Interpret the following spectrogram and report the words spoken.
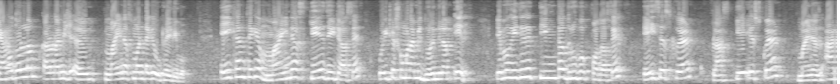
কেন ধরলাম? কারণ আমি মাইনাস মানটাকে উঠাই দিব। এইখান থেকে মাইনাস কে যেইটা আছে, ওইটা সমান আমি ধরে নিলাম এফ এবং এই যে তিনটা ধ্রুবক পদ আছে H square plus K square minus R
